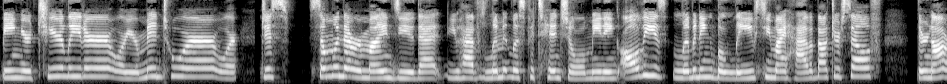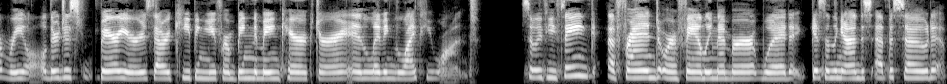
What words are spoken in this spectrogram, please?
being your cheerleader or your mentor or just someone that reminds you that you have limitless potential, meaning all these limiting beliefs you might have about yourself, they're not real. They're just barriers that are keeping you from being the main character and living the life you want. So if you think a friend or a family member would get something out of this episode,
